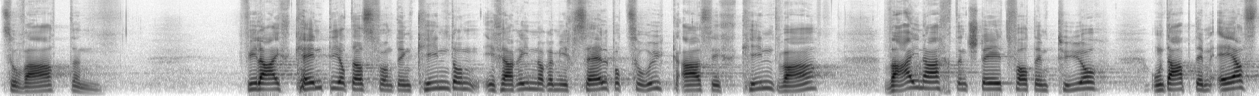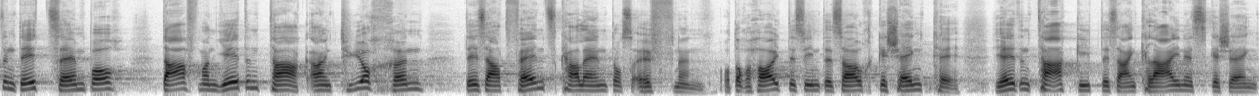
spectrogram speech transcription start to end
zu warten. Vielleicht kennt ihr das von den Kindern. Ich erinnere mich selber zurück, als ich Kind war. Weihnachten steht vor dem Tür und ab dem 1. Dezember darf man jeden Tag ein Türchen des Adventskalenders öffnen. Oder heute sind es auch Geschenke. Jeden Tag gibt es ein kleines Geschenk.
